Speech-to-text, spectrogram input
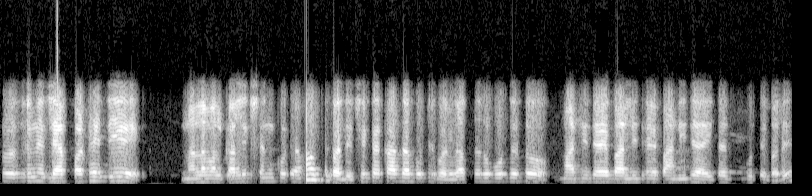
প্রয়োজনে ল্যাব পাঠাই দিয়ে মালামাল কালেকশন করে হতে পারে। সেটা কাদা হতে পারে। রাস্তার উপর দিয়ে তো মাটি দেয় বালি দেয় পানি দেয় এটা হতে পারে।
